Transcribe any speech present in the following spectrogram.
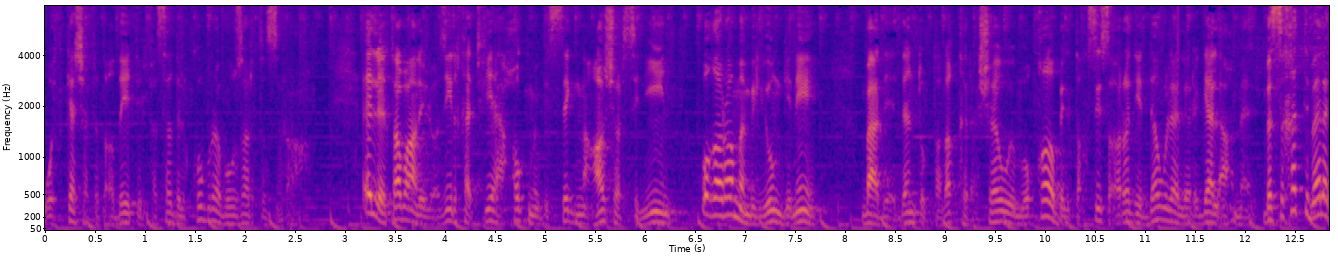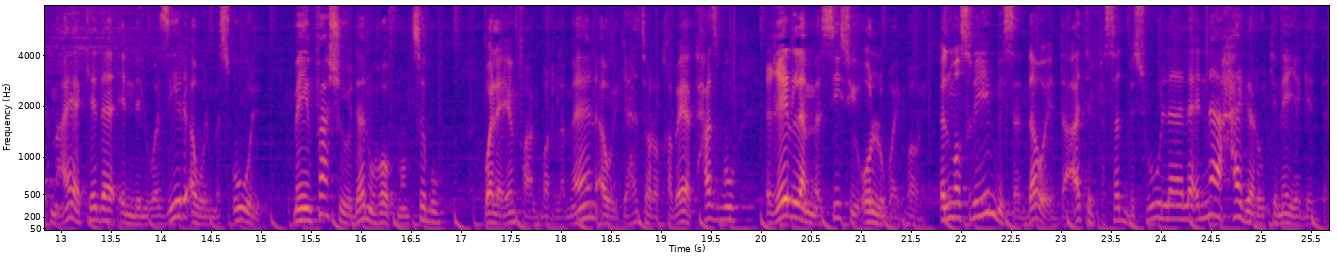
واتكشفت قضية الفساد الكبرى بوزارة الزراعة. اللي طبعا الوزير خد فيها حكم بالسجن عشر سنين وغرامة مليون جنيه. بعد إدانته بتلقي رشاوي مقابل تخصيص أراضي الدولة لرجال أعمال. بس خدت بالك معايا كده إن الوزير أو المسؤول ما ينفعش يدان وهو في منصبه ولا ينفع البرلمان أو الجهات الرقابية تحاسبه غير لما السيسي يقول له bye bye. المصريين بيصدقوا إدعاءات الفساد بسهولة لأنها حاجة روتينية جدا.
